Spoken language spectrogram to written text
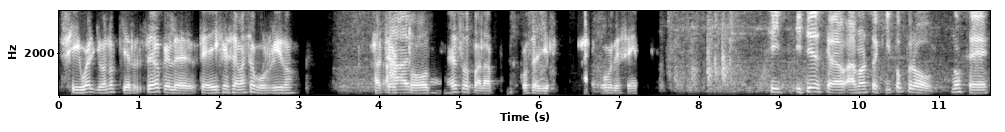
Sí, igual yo no quiero, creo que le, te dije, se me hace aburrido hacer Ajá. todo eso para conseguir algo decente. Sí, y tienes que armar tu equipo, pero no sé.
